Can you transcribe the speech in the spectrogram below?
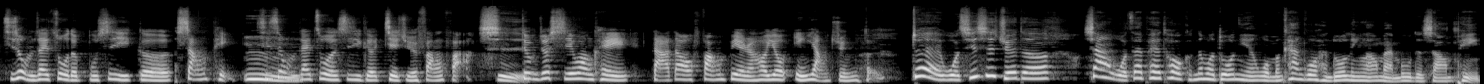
其实我们在做的不是一个商品，嗯，其实我们在做的是一个解决方法，是，对，我们就希望可以达到方便，然后又营养均衡。对，我其实觉得。像我在 Pet Talk 那么多年，我们看过很多琳琅满目的商品。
